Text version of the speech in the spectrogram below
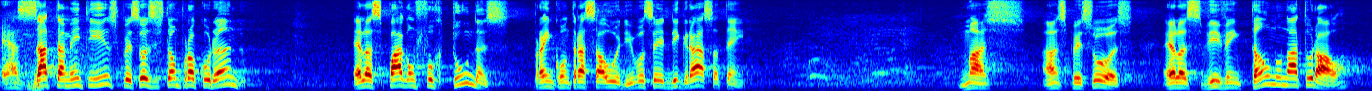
É exatamente isso, pessoas estão procurando. Elas pagam fortunas para encontrar saúde e você de graça tem. Mas as pessoas, elas vivem tão no natural,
